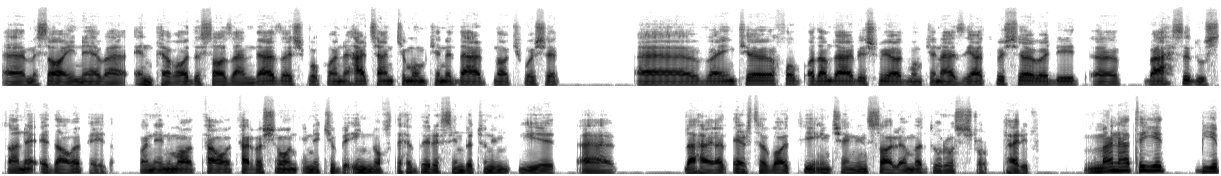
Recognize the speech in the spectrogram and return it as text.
مثل آینه و انتقاد سازنده ازش بکنه. هرچند که ممکنه دردناک باشه. و اینکه خب آدم دردش میاد ممکن اذیت بشه ولی بحث دوستانه ادامه پیدا کنه. یعنی ما تمام تلاشمون اینه که به این نقطه برسیم بتونیم یه در حقیقت ارتباطی این چنین سالم و درست رو تعریف. من حتی یه یه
